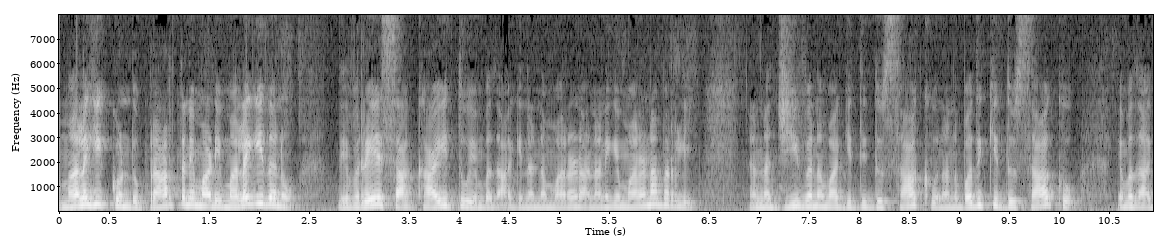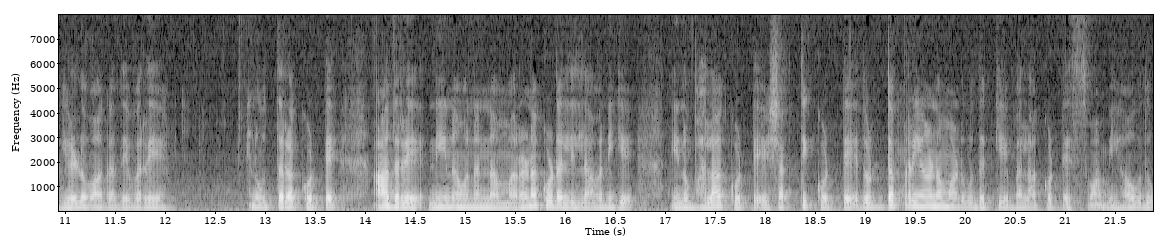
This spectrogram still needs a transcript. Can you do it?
ಮಲಗಿಕೊಂಡು ಪ್ರಾರ್ಥನೆ ಮಾಡಿ ಮಲಗಿದನು. ದೇವರೇ, ಸಾಕಾಯಿತು ಎಂಬುದಾಗಿ ನನ್ನ ಮರಣ, ನನಗೆ ಮರಣ ಬರಲಿ. ನನ್ನ ಜೀವನವಾಗಿದ್ದಿದ್ದು ಸಾಕು, ನಾನು ಬದುಕಿದ್ದು ಸಾಕು ಎಂಬುದಾಗಿ ಹೇಳುವಾಗ ದೇವರೇ ನೀನು ಉತ್ತರ ಕೊಟ್ಟೆ. ಆದರೆ ನೀನು ಅವನನ್ನು ಮರಣ ಕೊಡಲಿಲ್ಲ. ಅವನಿಗೆ ನೀನು ಬಲ ಕೊಟ್ಟೆ, ಶಕ್ತಿ ಕೊಟ್ಟೆ, ದೊಡ್ಡ ಪ್ರಯಾಣ ಮಾಡುವುದಕ್ಕೆ ಬಲ ಕೊಟ್ಟೆ ಸ್ವಾಮಿ. ಹೌದು,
